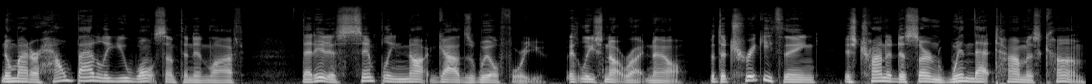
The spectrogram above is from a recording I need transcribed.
no matter how badly you want something in life, that it is simply not God's will for you, at least not right now. But the tricky thing is trying to discern when that time has come.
